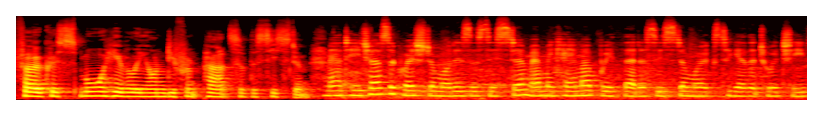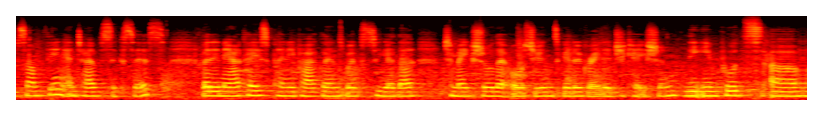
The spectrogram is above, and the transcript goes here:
focus more heavily on different parts of the system. Our teacher asked the question, what is a system? And we came up with that a system works together to achieve something and to have success. But in our case, Plenty Parklands works together to make sure that all students get a great education. The inputs are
